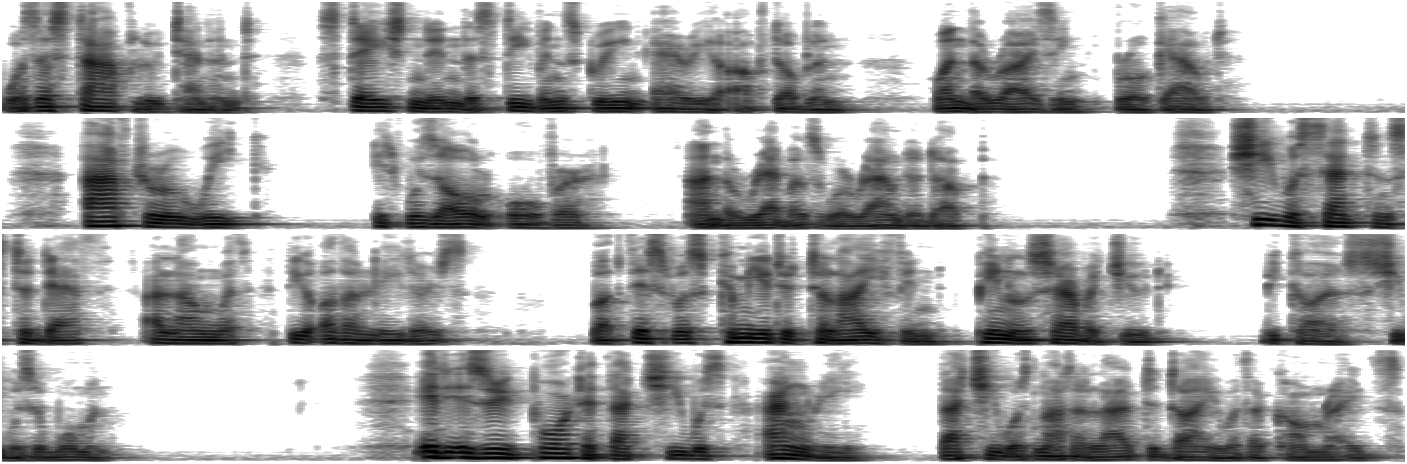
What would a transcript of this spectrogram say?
was a staff lieutenant stationed in the Stephen's Green area of Dublin when the rising broke out. After a week, it was all over and the rebels were rounded up. She was sentenced to death along with the other leaders, but this was commuted to life in penal servitude because she was a woman. It is reported that she was angry that she was not allowed to die with her comrades.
